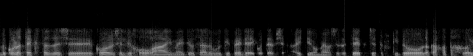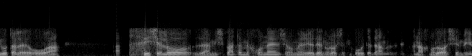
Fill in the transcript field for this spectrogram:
וכל הטקסט הזה, שכל, שלכאורה, אם הייתי עושה עליו ויקיפדיה, הייתי כותב, הייתי אומר שזה טקסט שתפקידו לקחת אחריות על האירוע, השיא שלו זה המשפט המכונן שאומר ידינו לא שפכו את הדם הזה, אנחנו לא אשמים.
